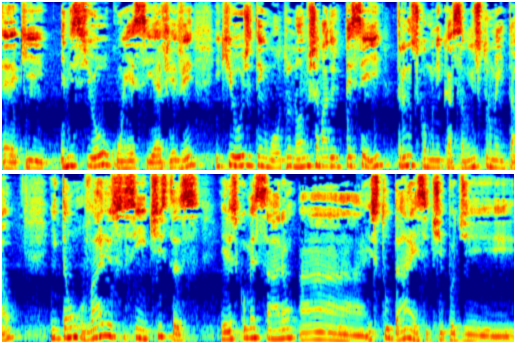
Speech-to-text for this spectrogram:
é, que iniciou com esse FEV e que hoje tem um outro nome chamado de TCI, Transcomunicação Instrumental. Então, vários cientistas eles começaram a estudar esse tipo de,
